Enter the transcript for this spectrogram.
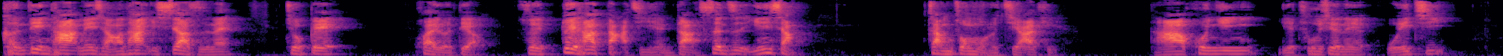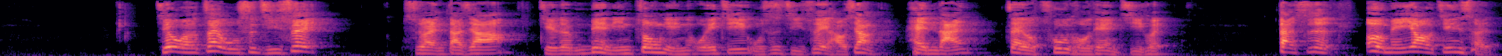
肯定他，没想到他一下子呢就被 fire 掉，所以对他打击很大，甚至影响张忠谋的家庭，他婚姻也出现了危机。结果在五十几岁，虽然大家觉得面临中年危机，五十几岁好像很难。再有出头天的机会，但是二梅要精神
